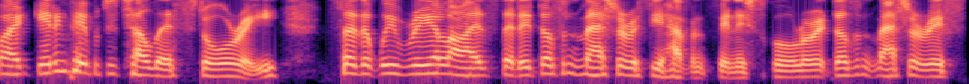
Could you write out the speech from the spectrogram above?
by getting people to tell their story so that we realize that it doesn't matter if you haven't finished school or it doesn't matter if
